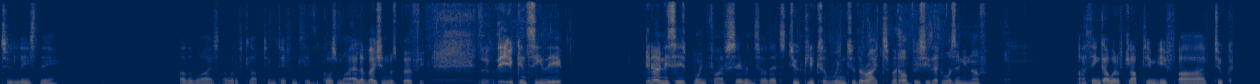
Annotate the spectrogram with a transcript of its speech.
too least there otherwise I would have clapped him definitely because my elevation was perfect. Look there you can see there. It only says 0.57 so that's two clicks of wind to the right but obviously that wasn't enough. I think I would have clapped him if I took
